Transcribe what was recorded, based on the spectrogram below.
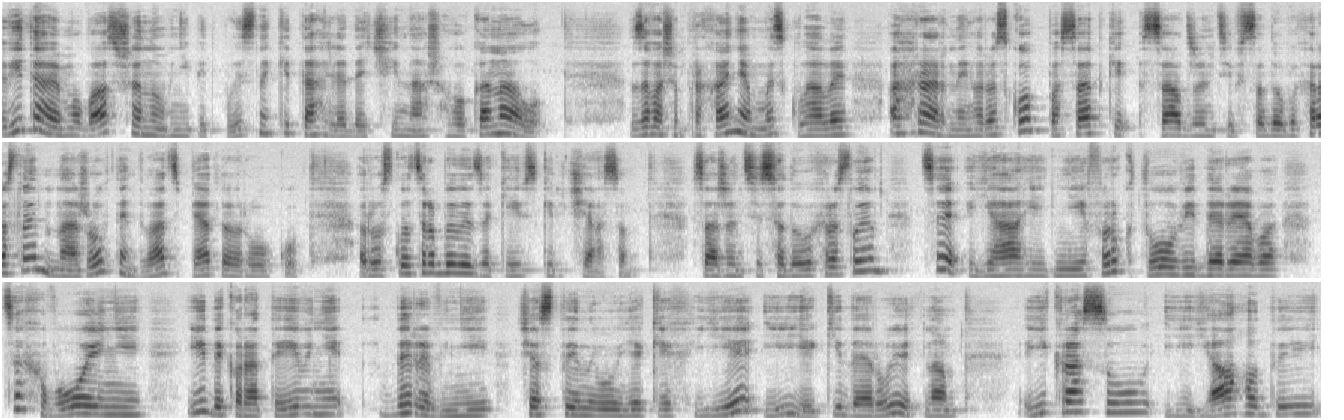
Вітаємо вас, шановні підписники та глядачі нашого каналу. За вашим проханням ми склали аграрний гороскоп посадки саджанців садових рослин на жовтень 25 року. Розклад зробили за київським часом. Саджанці садових рослин це ягідні, фруктові дерева, це хвойні і декоративні деревні, частини у яких є і які дарують нам і красу, і ягоди,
